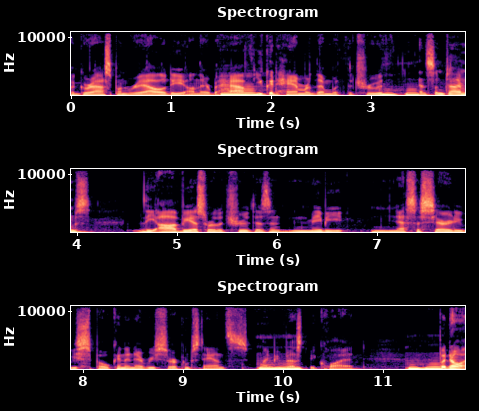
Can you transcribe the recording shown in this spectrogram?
a- grasp on reality on their behalf, Mm-hmm. you could hammer them with the truth. And sometimes the obvious or the truth isn't maybe necessary to be spoken in every circumstance. Might Mm-hmm. be best to be quiet. But no,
